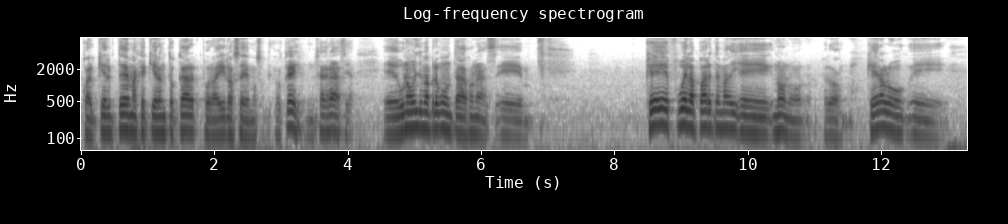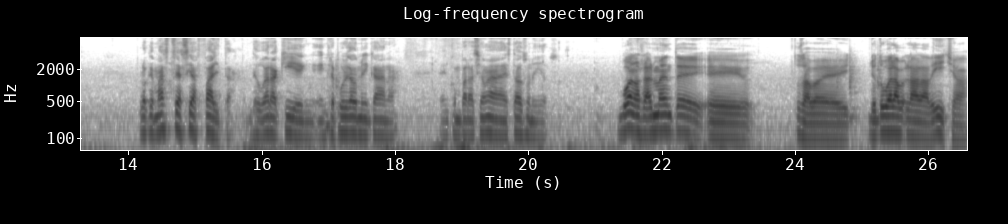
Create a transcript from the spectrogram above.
cualquier tema que quieran tocar, por ahí lo hacemos. Ok, muchas gracias. Eh, una última pregunta, Jonás. Eh, ¿Qué fue la parte más... eh, no, no, perdón. ¿Qué era lo, eh, lo que más te hacía falta de jugar aquí en, en República Dominicana en comparación a Estados Unidos? Bueno, realmente, eh, tú sabes, yo tuve la, la- la dicha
